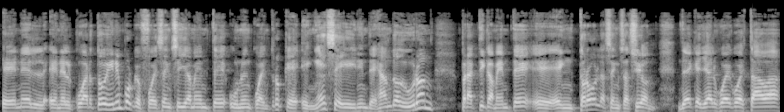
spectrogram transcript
en el, en el cuarto inning, porque fue sencillamente un encuentro que en ese inning, dejando a Durón, prácticamente eh, entró la sensación de que ya el juego estaba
